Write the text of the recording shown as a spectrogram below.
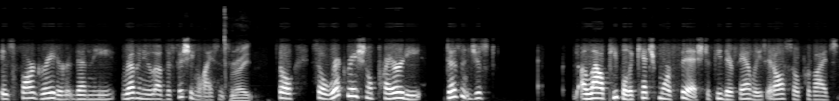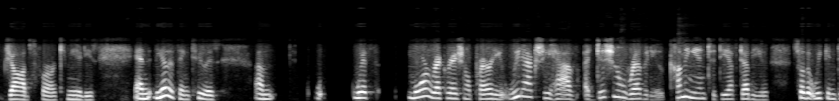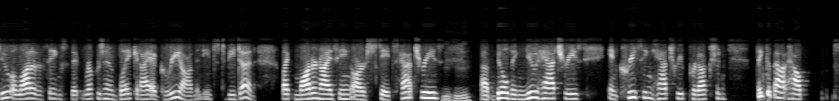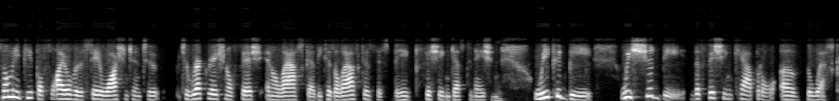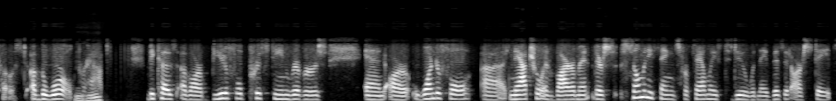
is far greater than the revenue of the fishing licenses. Right. So, so recreational priority doesn't just allow people to catch more fish to feed their families. It also provides jobs for our communities. And the other thing too is, um, w- with more recreational priority, we'd actually have additional revenue coming into DFW so that we can do a lot of the things that Representative Blake and I agree on that needs to be done, like modernizing our state's hatcheries, Mm-hmm. uh, building new hatcheries, increasing hatchery production. Think about how so many people fly over the state of Washington to to recreational fish in Alaska because Alaska is this big fishing destination. We could be, we should be the fishing capital of the West Coast of the world, Mhm. perhaps, because of our beautiful, pristine rivers and our wonderful uh, natural environment. There's so many things for families to do when they visit our states,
